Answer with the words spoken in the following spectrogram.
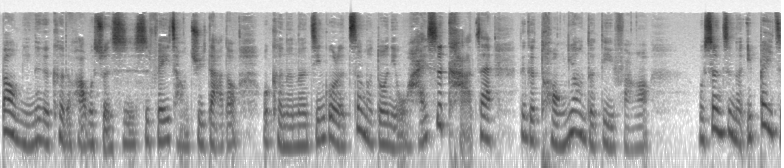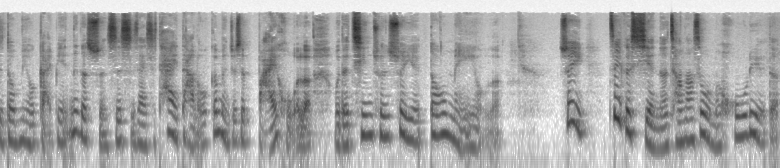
报名那个课的话，我损失是非常巨大的。我可能呢，经过了这么多年，我还是卡在那个同样的地方哦。我甚至呢，一辈子都没有改变，那个损失实在是太大了，我根本就是白活了，我的青春岁月都没有了。所以这个险呢，常常是我们忽略的，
